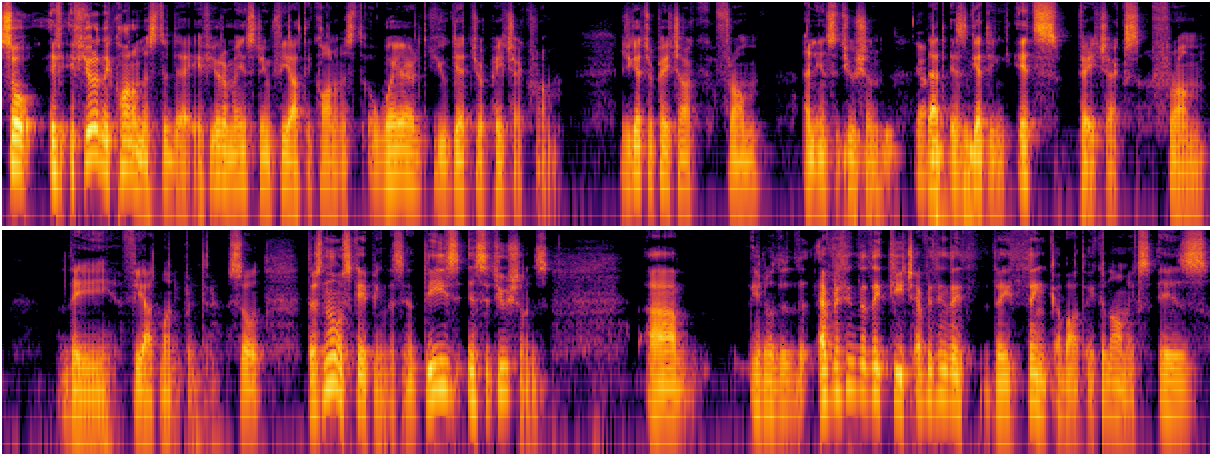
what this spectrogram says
So, if, if you're an economist today, if you're a mainstream fiat economist, where do you get your paycheck from? You get your paycheck from an institution yeah. that is getting its paychecks from the fiat money printer. So there's no escaping this. And these institutions, um, you know, the, the, everything that they teach, everything they they think about economics is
